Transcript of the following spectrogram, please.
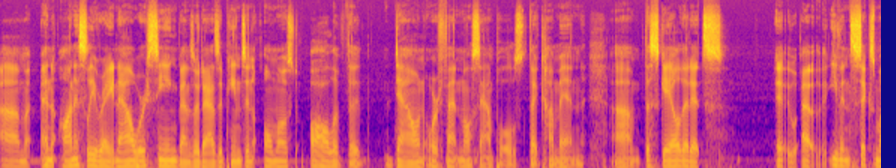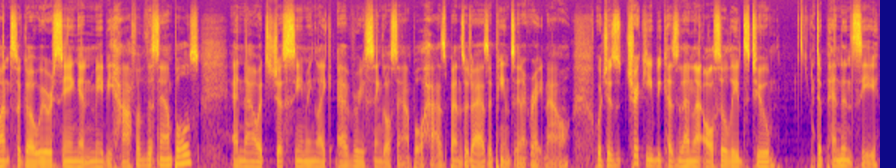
Um, and honestly, right now, we're seeing benzodiazepines in almost all of the down or fentanyl samples that come in. Um, the scale that it's it, uh, even six months ago, we were seeing in maybe half of the samples, and now it's just seeming like every single sample has benzodiazepines in it right now, which is tricky because then that also leads to dependency.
